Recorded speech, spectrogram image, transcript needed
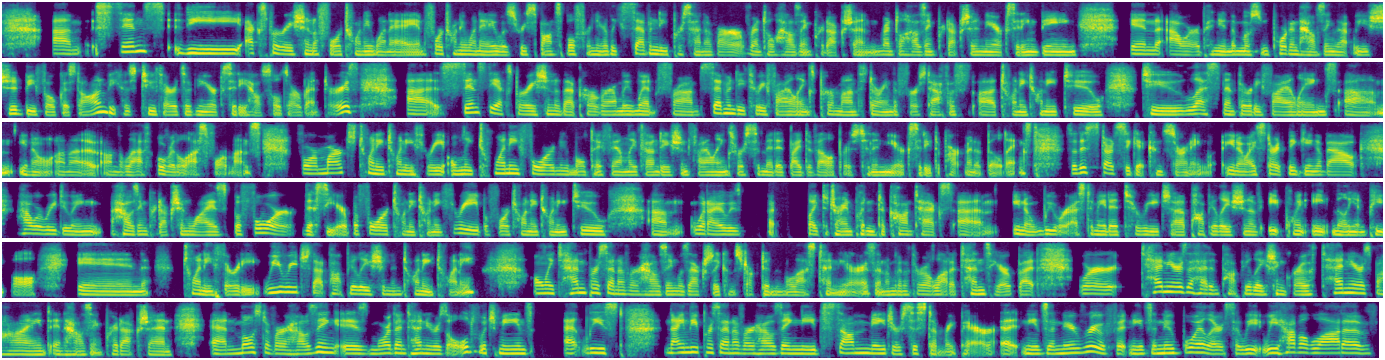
Um, since the expiration of 421a and 421a was responsible for nearly 70% of our rental housing production rental housing production in new york city being in our opinion the most important housing that we should be focused on because two-thirds of new york city households are our renters. Uh, since the expiration of that program, we went from 73 filings per month during the first half of uh, 2022 to less than 30 filings, um, you know, on a on the last over the last four months. For March 2023, only 24 new multifamily foundation filings were submitted by developers to the New York City Department of Buildings. So this starts to get concerning. You know, I start thinking about how are we doing housing production wise before this year, before 2023, before 20 2022. Um, what I always uh, like to try and put into context, um, you know, we were estimated to reach a population of 8.8 million people in 2030. We reached that population in 2020. Only 10% of our housing was actually constructed in the last 10 years. And I'm going to throw a lot of tens here, but we're 10 years ahead in population growth, 10 years behind in housing production. And most of our housing is more than 10 years old, which means at least 90% of our housing needs some major system repair. It needs a new roof, it needs a new boiler. So we we have a lot of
